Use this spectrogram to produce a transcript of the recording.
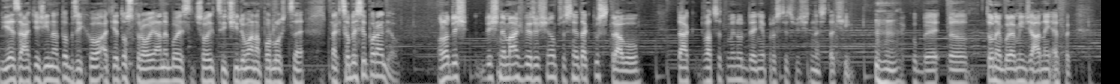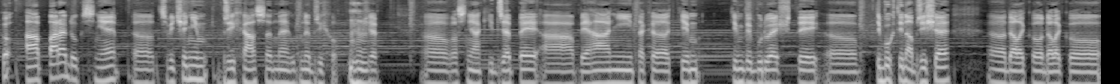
je zátěží na to břicho, ať je to stroj, anebo jestli člověk cvičí doma na podložce, tak co by si poradil? Ono, když, když nemáš vyřešenou přesně tak tu stravu, tak 20 minut denně prostě cvičit nestačí. Mm-hmm. Jakoby, e, to nebude mít žádný efekt. A paradoxně cvičením břicha se nehubne břicho. Mm-hmm. Takže Eh, vlastně nějaký dřepy a běhání, tak eh, tím, tím vybuduješ ty, eh, ty buchty na břiše daleko, daleko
